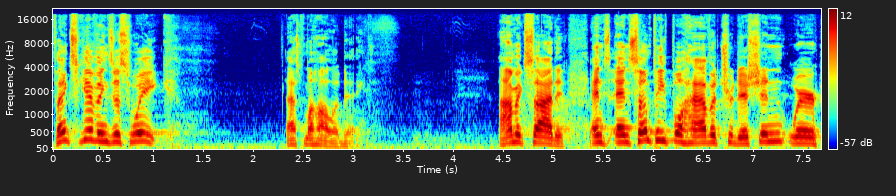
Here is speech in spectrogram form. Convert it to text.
Thanksgiving's this week. That's my holiday. I'm excited. And, and some people have a tradition where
